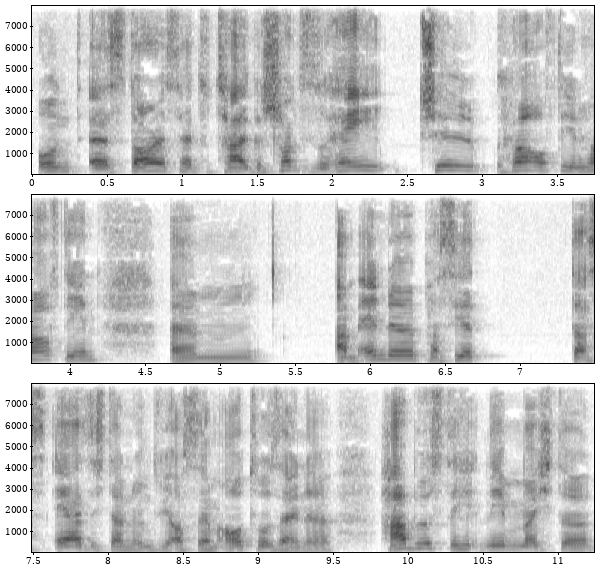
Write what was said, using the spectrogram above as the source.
Und äh, Star ist halt total geschockt, so, hey, chill, hör auf den, hör auf den. Ähm, am Ende passiert dass er sich dann irgendwie aus seinem Auto seine Haarbürste nehmen möchte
